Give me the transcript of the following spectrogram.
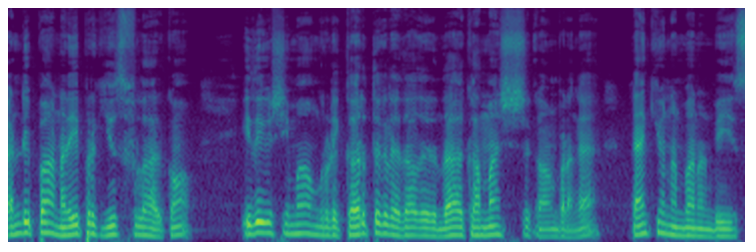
கண்டிப்பாக நிறைய பேருக்கு யூஸ்ஃபுல்லாக இருக்கும். இது விஷயமா உங்களுடைய கருத்துக்கள் ஏதாவது இருந்தால் கமெண்ட்ஸ் கமெண்ட் பண்ணுங்கள் தேங்க்யூ நண்பா நண்பீஸ்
